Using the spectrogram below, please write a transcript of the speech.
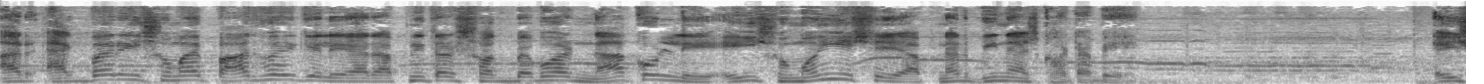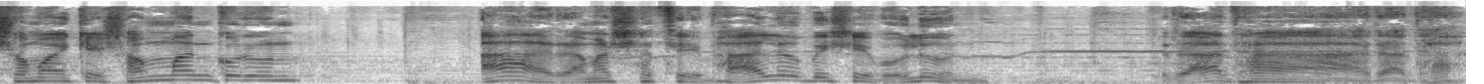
আর একবার এই সময় পার হয়ে গেলে আর আপনি তার সদ্ব্যবহার না করলে এই সময়ই এসে আপনার বিনাশ ঘটাবে। এই সময়কে সম্মান করুন আর আমার সাথে ভালোবেসে বলুন রাধা রাধা।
